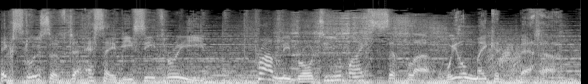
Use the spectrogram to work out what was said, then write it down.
exclusive to SABC3. Proudly brought to you by Cipla. We'll make it better.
